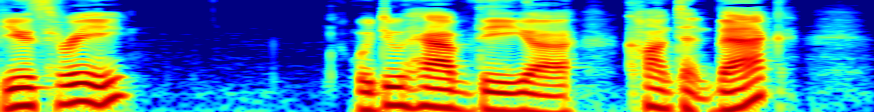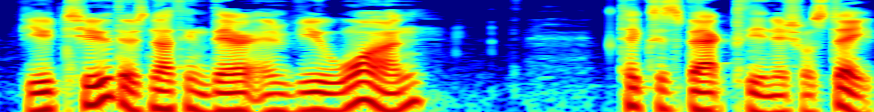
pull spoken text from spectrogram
View 3, we do have the uh, content back. View 2, there's nothing there. And view 1 takes us back to the initial state.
